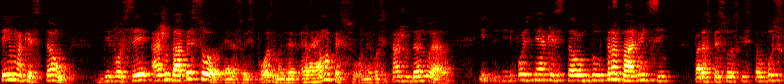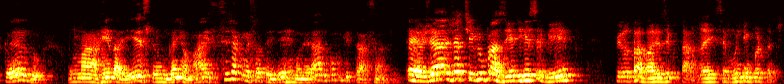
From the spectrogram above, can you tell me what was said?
tem uma questão de você ajudar a pessoa. Ela é sua esposa, mas ela é uma pessoa, né? você está ajudando ela. E, e depois tem a questão do trabalho em si, para as pessoas que estão buscando uma renda extra, um ganho a mais. Você já começou a atender remunerado? Como que está, Sandro? É, eu já, já tive o prazer de receber pelo trabalho executado, né? Isso é muito importante.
